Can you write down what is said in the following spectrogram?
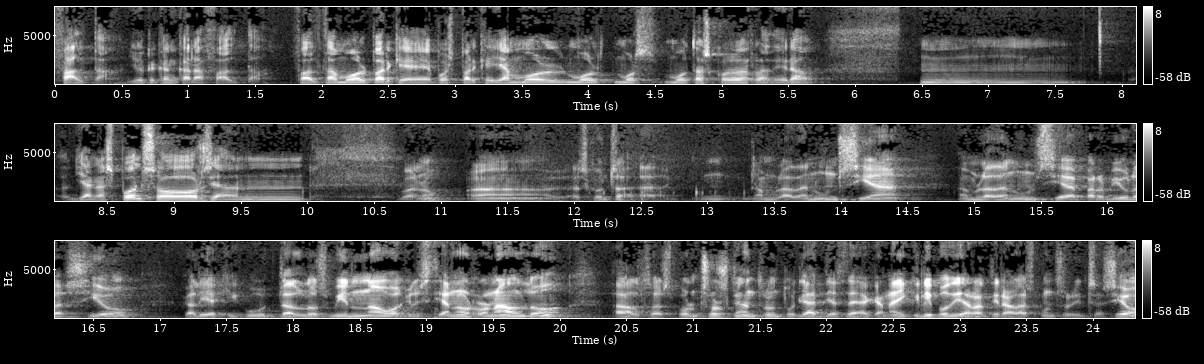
falta, jo crec que encara falta. Falta molt perquè, doncs perquè hi ha molt, molt, molts, moltes coses darrere mm, hi ha sponsors, hi ha... Bueno, eh, escolta, eh, amb la denúncia amb la denúncia per violació que li ha quigut del 2009 a Cristiano Ronaldo, els sponsors que han trontollat i es deia que Nike li podia retirar la sponsorització.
